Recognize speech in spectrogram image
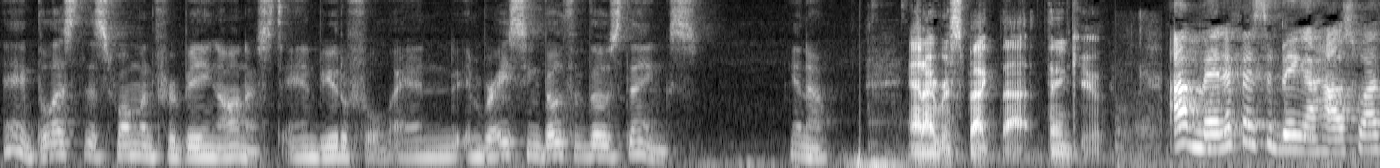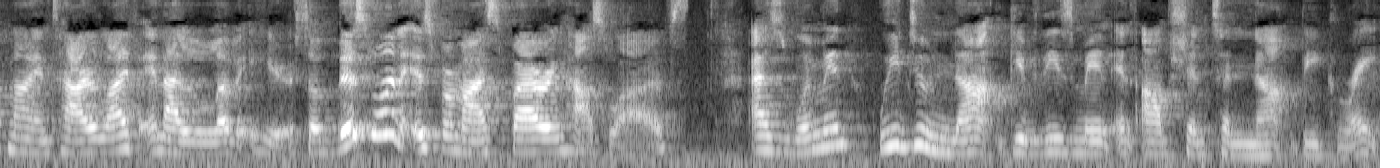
Hey, bless this woman for being honest and beautiful and embracing both of those things. You know. and I respect that. Thank you. I've manifested being a housewife my entire life and I love it here. So this one is for my aspiring housewives. As women, we do not give these men an option to not be great.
